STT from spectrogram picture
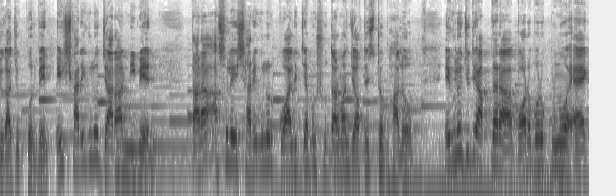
যোগাযোগ করবেন। এই শাড়িগুলো যারা নেবেন, তারা আসলে এই শাড়িগুলোর কোয়ালিটি এবং সুতার মান যথেষ্ট ভালো। এগুলো যদি আপনারা বড় বড় কোনো এক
